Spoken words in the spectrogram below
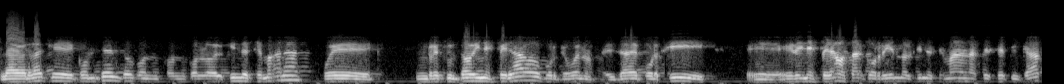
la verdad que contento con, con, lo del fin de semana. Fue un resultado inesperado porque, bueno, ya de por sí eh, era inesperado estar corriendo el fin de semana en la CC Pickup.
